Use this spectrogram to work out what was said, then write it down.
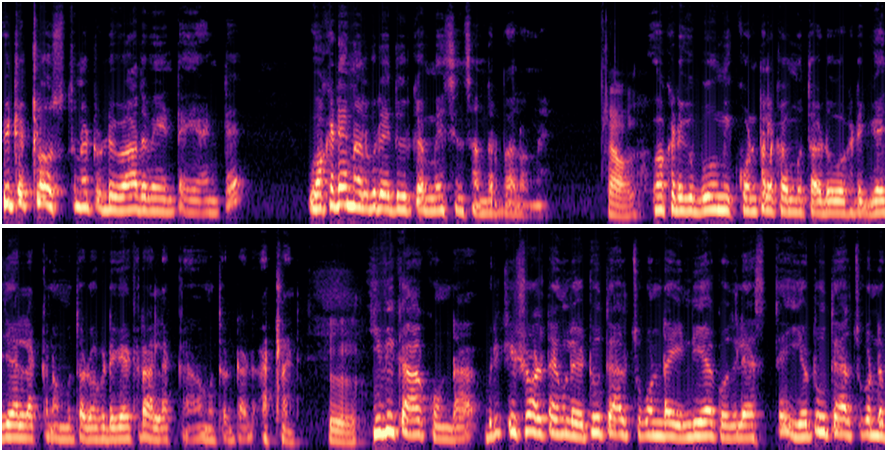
వీటిట్లో వస్తున్నటువంటి వివాదం ఏంటి అంటే ఒకటే నలుగురు ఎదురుకి అమ్మేసిన సందర్భాలు ఉన్నాయి. ఒకడికి భూమి కుంటలకు అమ్ముతాడు ఒకటికి గజాల లెక్కన అమ్ముతాడు ఒకటికి ఎకరాల లెక్కన అమ్ముతుంటాడు. అట్లాంటి ఇవి కాకుండా బ్రిటిష్ వాళ్ళ టైంలో ఎటు తేల్చకుండా ఇండియాకు వదిలేస్తే ఎటు తేల్చకుండా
